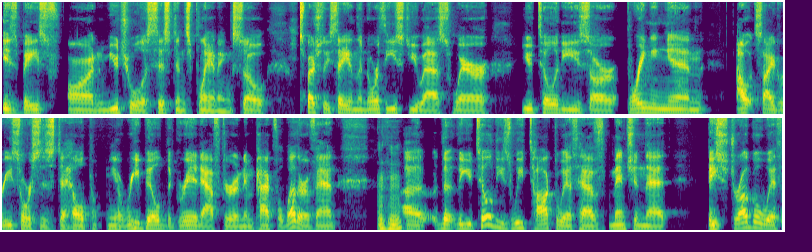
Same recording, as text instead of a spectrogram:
is based on mutual assistance planning. So, especially say in the Northeast US, where utilities are bringing in outside resources to help you know rebuild the grid after an impactful weather event Mm-hmm. Uh, the the utilities we talked with have mentioned that they struggle with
